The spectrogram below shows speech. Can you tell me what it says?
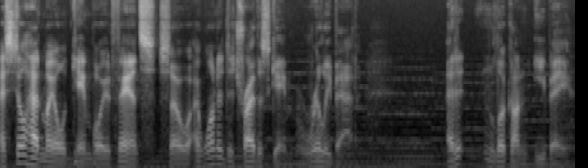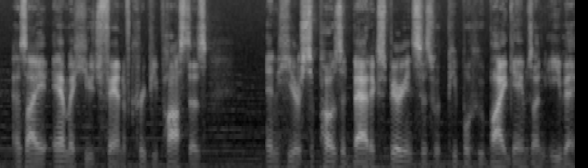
I still had my old Game Boy Advance, so I wanted to try this game really bad. I didn't look on eBay, as I am a huge fan of creepypastas and hear supposed bad experiences with people who buy games on eBay.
